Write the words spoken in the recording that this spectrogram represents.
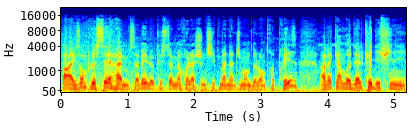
par exemple le CRM, vous savez, le Customer Relationship Management de l'entreprise, avec un modèle qui est défini.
